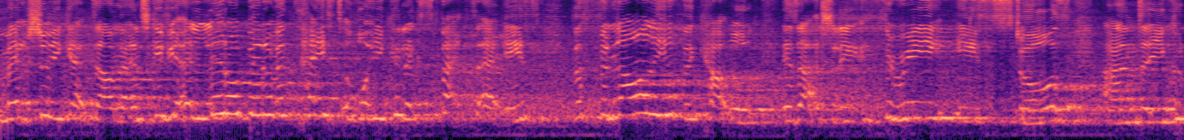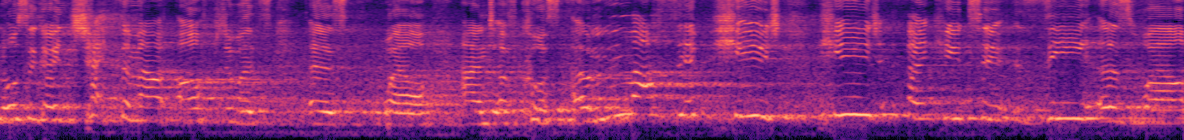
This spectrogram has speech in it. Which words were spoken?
make sure you get down there. And to give you a little bit of a taste of what you can expect at East, the finale of the catwalk is actually three East stores, and uh, you can also go and check them out afterwards as well. And of course, a massive, huge, huge thank you to Zee as well.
